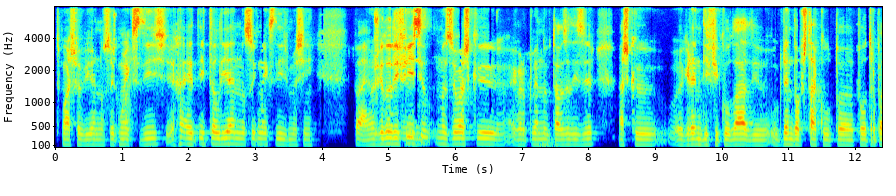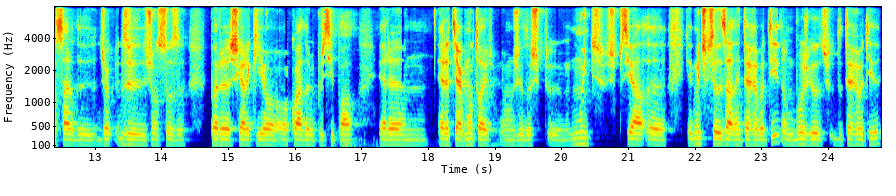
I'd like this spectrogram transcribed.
Tomás Fabiano, não sei como é que se diz, é italiano, não sei como é que se diz, mas sim. Pá, é um jogador difícil, mas eu acho que, agora pegando no que estavas a dizer, acho que a grande dificuldade, o, grande obstáculo para, para ultrapassar de, de João Sousa para chegar aqui ao, ao quadro principal era, era Tiago Monteiro. É um jogador muito especial, eh, que é muito especializado em terra batida, um bom jogador de terra batida,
